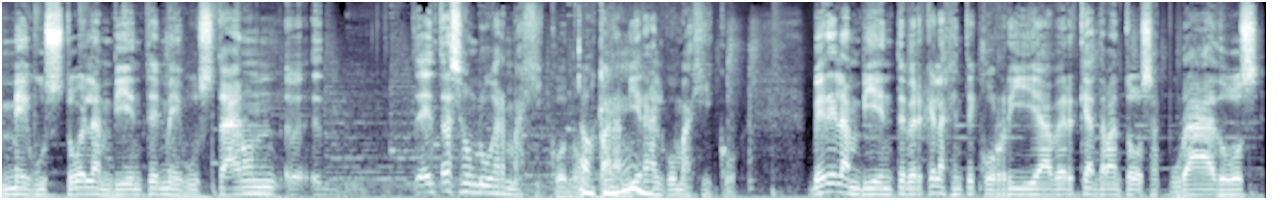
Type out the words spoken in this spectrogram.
Me gustó el ambiente, me gustaron... Eh, entras a un lugar mágico, ¿no? Para mí era algo mágico ver el ambiente, ver que la gente corría, ver que andaban todos apurados,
